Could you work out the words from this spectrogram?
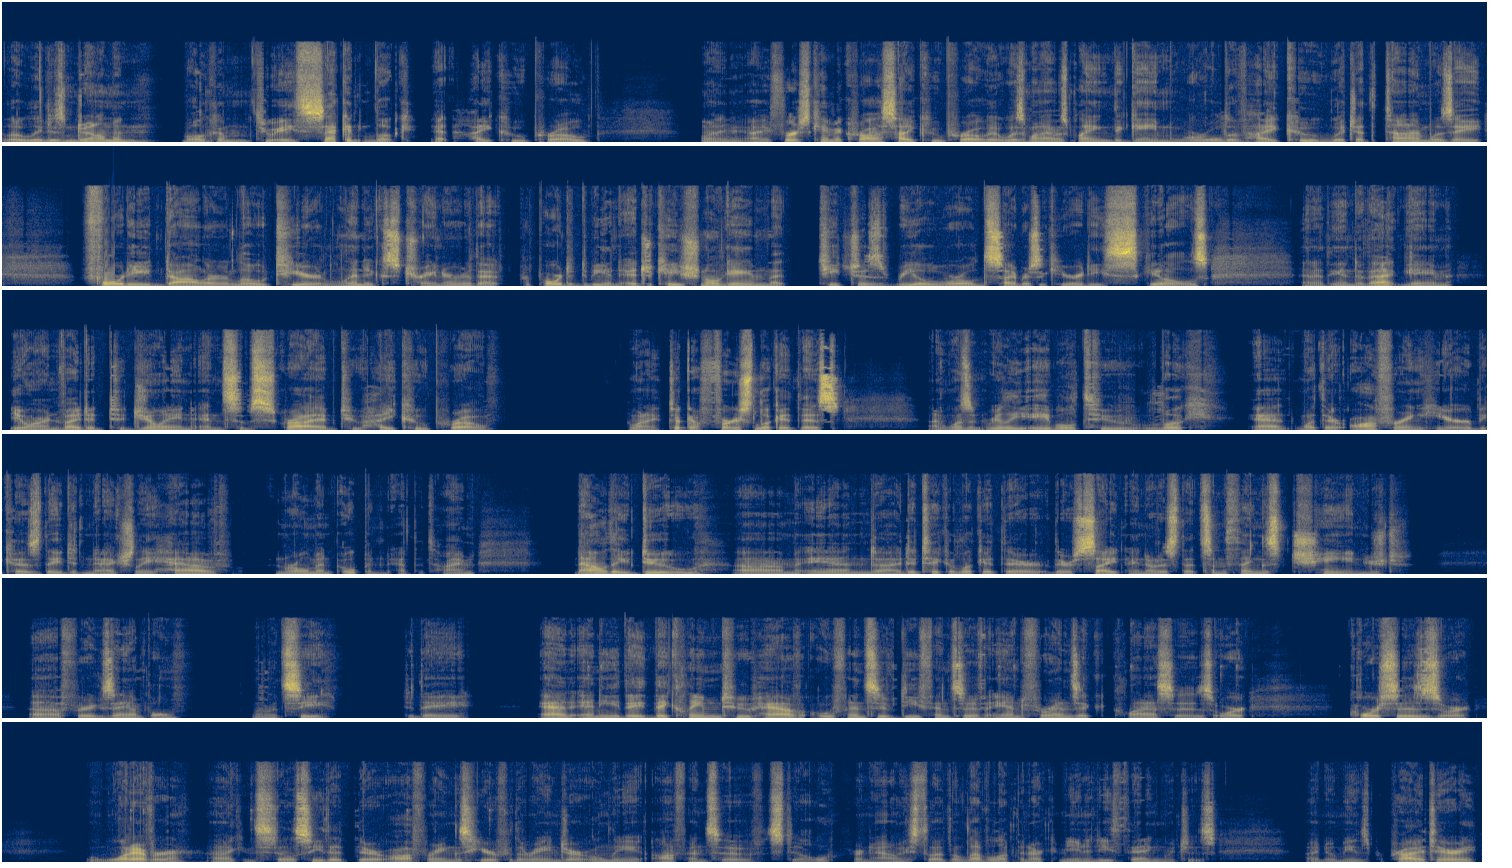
Hello, ladies and gentlemen. Welcome to a second look at Haiku Pro. When I first came across Haiku Pro, it was when I was playing the game World of Haiku, which at the time was a $40 low tier Linux trainer that purported to be an educational game that teaches real world cybersecurity skills. And at the end of that game, you are invited to join and subscribe to Haiku Pro. When I took a first look at this, I wasn't really able to look at what they're offering here because they didn't actually have enrollment open at the time. Now they do, um, and I did take a look at their, their site. I noticed that some things changed. Uh, for example, well, let's see. Did they add any? They, they claim to have offensive, defensive, and forensic classes or courses or whatever. I can still see that their offerings here for the range are only offensive still for now. We still have the level up in our community thing, which is by no means proprietary.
